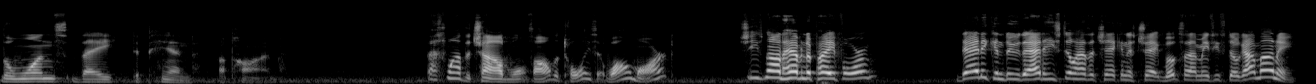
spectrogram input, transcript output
the ones they depend upon. That's why the child wants all the toys at Walmart. She's not having to pay for them. Daddy can do that. He still has a check in his checkbook, so that means he's still got money.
